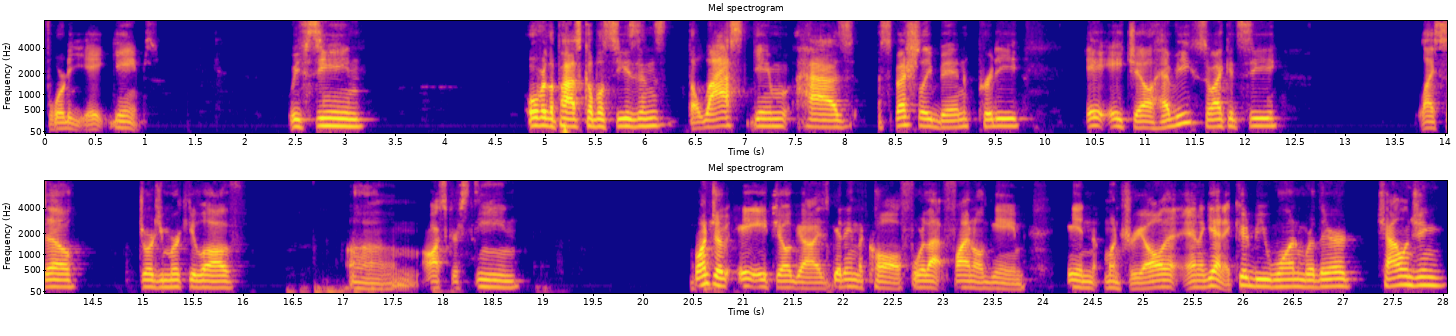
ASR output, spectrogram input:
48 games. We've seen over the past couple seasons, the last game has especially been pretty AHL heavy. So I could see Lysell, Georgi Merkulov, um, Oskar Steen, a bunch of AHL guys getting the call for that final game in Montreal. And again, it could be one where they're challenging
